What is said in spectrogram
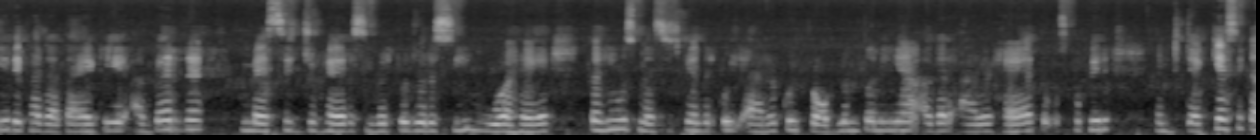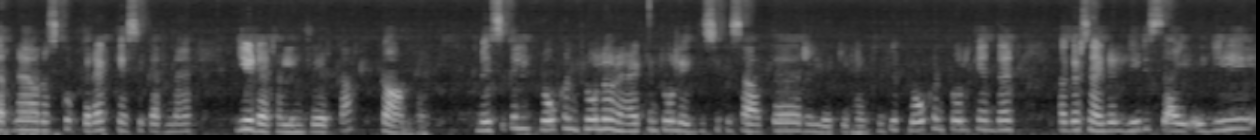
ये देखा जाता है कि अगर मैसेज जो है रिसीवर को जो रिसीव हुआ है, कहीं उस मैसेज के अंदर कोई एरर कोई प्रॉब्लम तो नहीं है। अगर एरर है तो उसको फिर डिटेक्ट कैसे करना है और उसको करेक्ट कैसे करना है, ये डाटा लिंक लेयर का काम है। बेसिकली फ्लो कंट्रोल और एयर कंट्रोल एक दूसरे के साथ रिलेटेड हैं, क्योंकि फ़्लो कंट्रोल के अंदर अगर सेंडर ये ये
